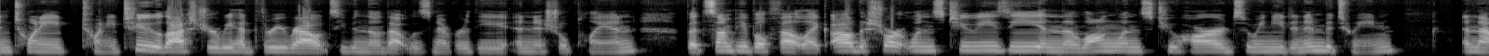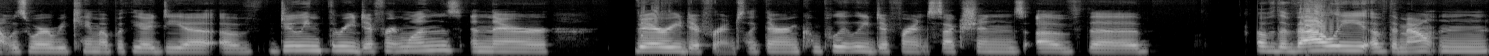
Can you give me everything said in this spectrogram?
in 2022, last year, we had three routes, even though that was never the initial plan but some people felt like oh the short one's too easy and the long one's too hard so we need an in between and that was where we came up with the idea of doing three different ones and they're very different like they're in completely different sections of the of the valley of the mountain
